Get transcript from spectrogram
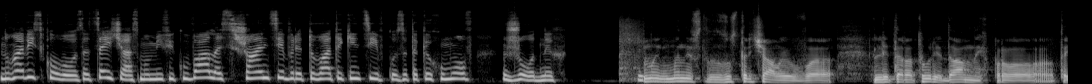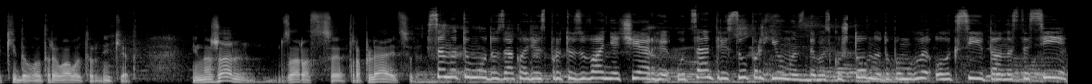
Нога військового за цей час муміфікувалась. Шансів врятувати кінцівку за таких умов жодних. Ми, ми не зустрічали в літературі даних про такі довготривалі турнікети. І, на жаль, зараз це трапляється. Саме тому до закладів з протезування черги у центрі Superhumans, де безкоштовно допомогли Олексію та Анастасії,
